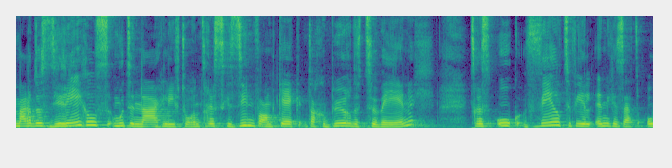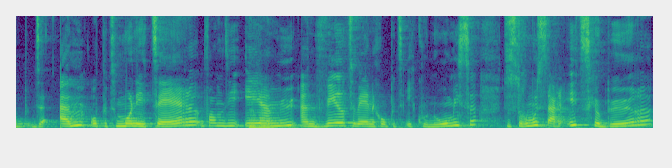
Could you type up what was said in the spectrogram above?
maar dus die regels moeten nageleefd worden. Er is gezien van, kijk, dat gebeurde te weinig. Er is ook veel te veel ingezet op de M, op het monetaire van die EMU, mhm. en veel te weinig op het economische. Dus er moest daar iets gebeuren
